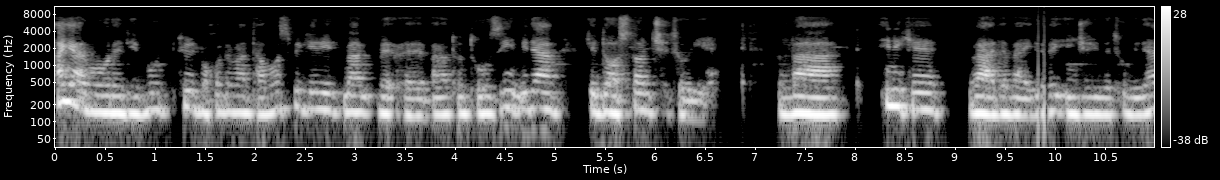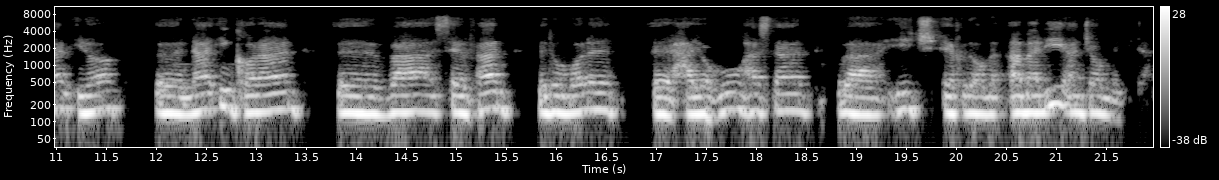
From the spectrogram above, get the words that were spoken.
اگر موردی بود می‌تونید با خود من تماس بگیرید. من براتون توضیح میدم که داستان چطوریه. و اینی که وعده وعیده اینجوری بهتون میدن اینا نه این کارن و صرفا به دنبال حیاهو هستن و هیچ اقدام عملی انجام نمیدن.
